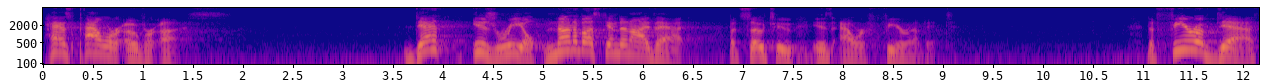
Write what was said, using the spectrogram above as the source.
has power over us. Death is real. None of us can deny that, but so too is our fear of it. The fear of death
